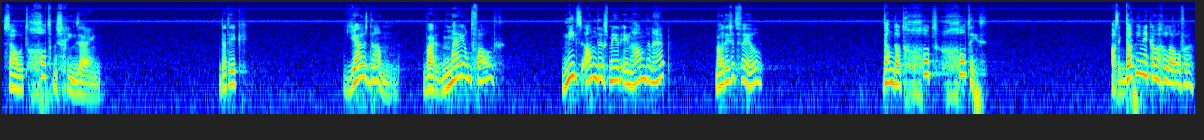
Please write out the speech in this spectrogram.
zou het God misschien zijn dat ik juist dan, waar het mij ontvalt, niets anders meer in handen heb. Maar wat is het veel? dan dat God God is. Als ik dat niet meer kan geloven,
